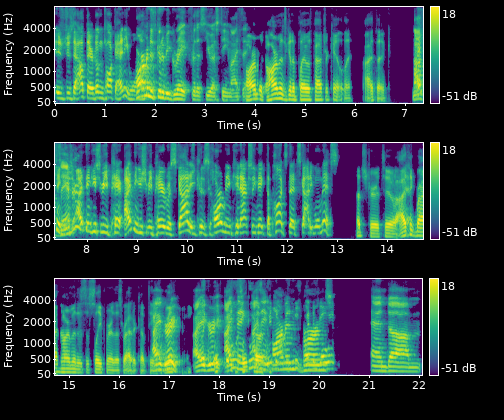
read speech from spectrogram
is just out there, doesn't talk to anyone. Harman is going to be great for this U.S. team. I think. Harman Harman's going to play with Patrick Cantlay. I think. I think Xander? should, I think you should be paired. I think you should be paired with Scotty because Harman can actually make the putts that Scotty will miss. That's true too. I think Brian Harman is the sleeper of this Ryder Cup team. I agree. I agree. who- I think I think Harman, who does Wyndham go Burns, and um,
